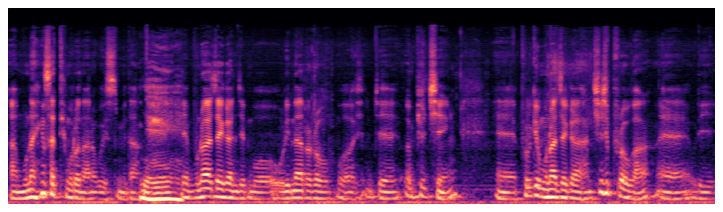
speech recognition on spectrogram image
아, 문화 행사 팀으로 나누고 있습니다. 네. 예, 문화재가 이제 뭐 우리나라로 뭐 이제 은필칭 예, 불교 문화재가 한 70%가 예, 우리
